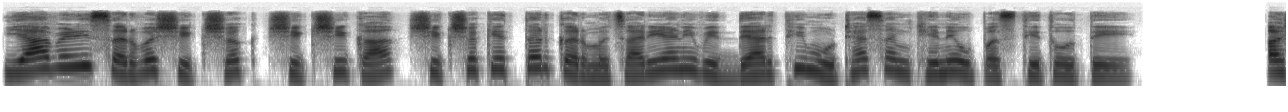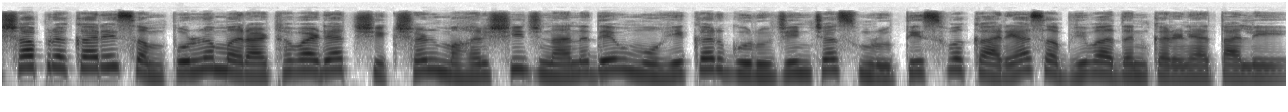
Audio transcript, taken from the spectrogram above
यावेळी सर्व शिक्षक शिक्षिका शिक्षकेतर कर्मचारी आणि विद्यार्थी मोठ्या संख्येने उपस्थित होते. अशा प्रकारे संपूर्ण मराठवाड्यात शिक्षण महर्षी ज्ञानदेव मोहेकर गुरुजींच्या स्मृतीस्व कार्यास अभिवादन करण्यात आले.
